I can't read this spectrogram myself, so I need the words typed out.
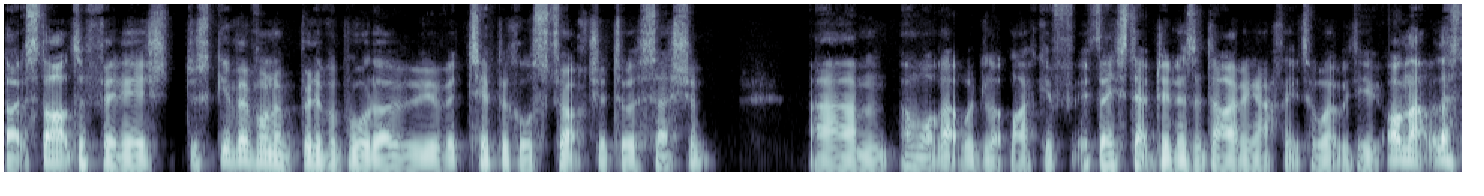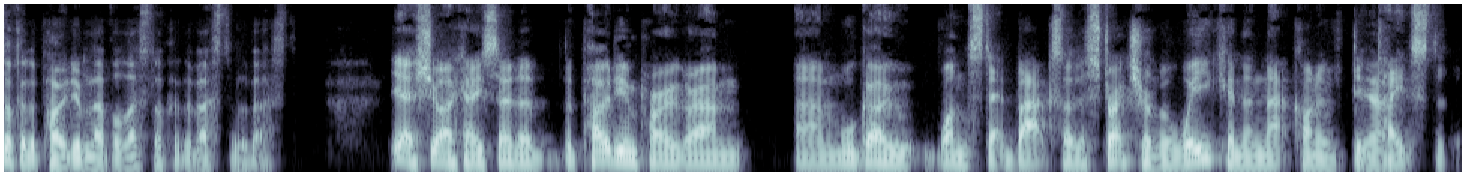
like start to finish, just give everyone a bit of a broad overview of a typical structure to a session, um, and what that would look like if if they stepped in as a diving athlete to work with you. On that, let's look at the podium level. Let's look at the best of the best. Yeah, sure. Okay, so the the podium program um, will go one step back. So the structure of a week, and then that kind of dictates yeah. the,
